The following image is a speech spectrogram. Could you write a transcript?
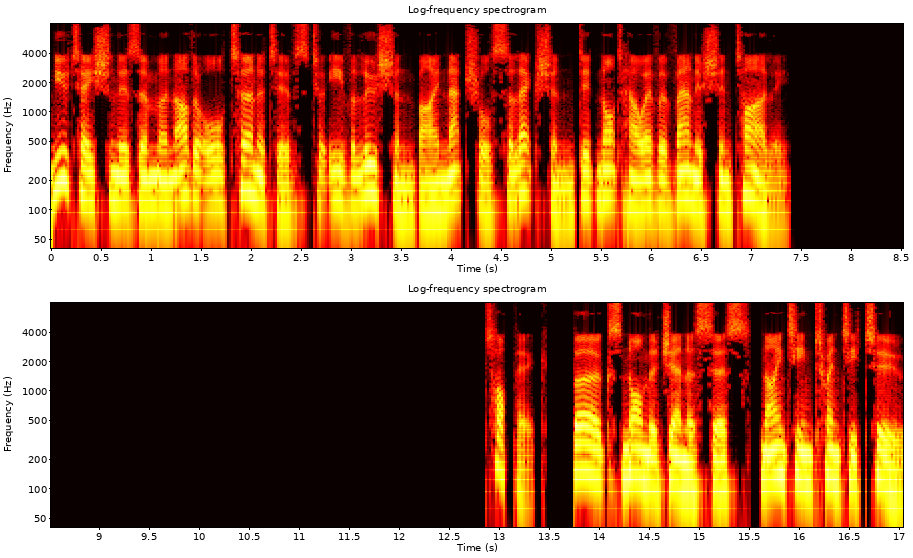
Mutationism and other alternatives to evolution by natural selection did not however vanish entirely. Berg's nomogenesis, 1922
